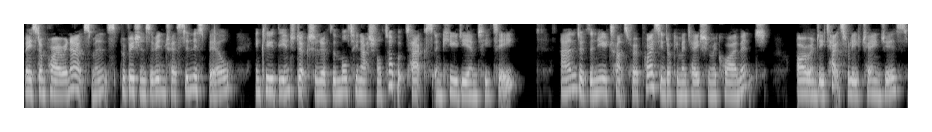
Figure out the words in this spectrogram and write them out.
Based on prior announcements, provisions of interest in this bill include the introduction of the multinational top-up tax and QDMTT, and of the new transfer pricing documentation requirement, R&D tax relief changes,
